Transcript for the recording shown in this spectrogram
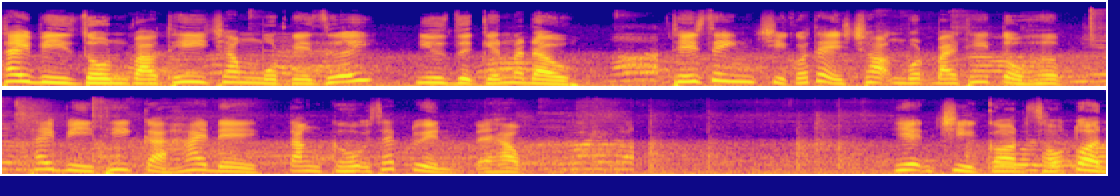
thay vì dồn vào thi trong một ngày rưỡi như dự kiến ban đầu. Thí sinh chỉ có thể chọn một bài thi tổ hợp thay vì thi cả hai đề tăng cơ hội xét tuyển đại học. Hiện chỉ còn 6 tuần,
